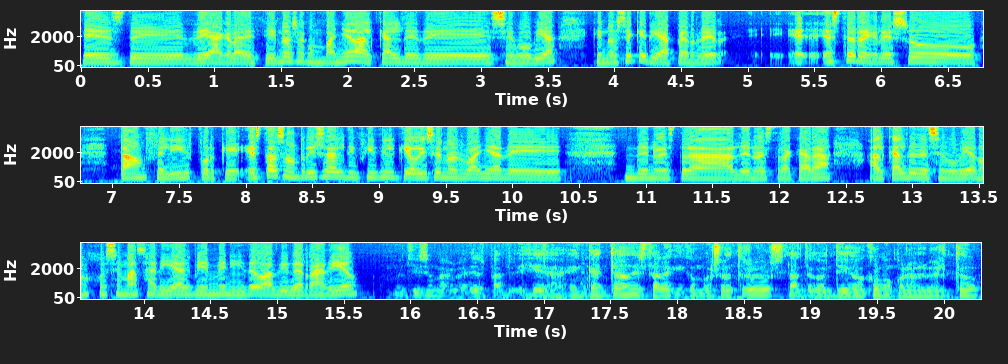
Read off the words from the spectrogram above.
es de, de agradecer. Nos acompaña el alcalde de Segovia que no se quería perder este regreso tan feliz, porque esta sonrisa es difícil que hoy se nos vaya de, de, nuestra, de nuestra cara. Alcalde de Segovia, don José Mazarías, bienvenido a Vive Radio. Muchísimas gracias, Patricia. Encantado de estar aquí con vosotros, tanto contigo como con Alberto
